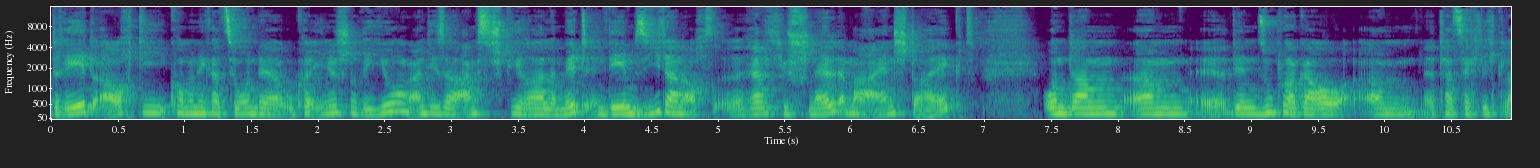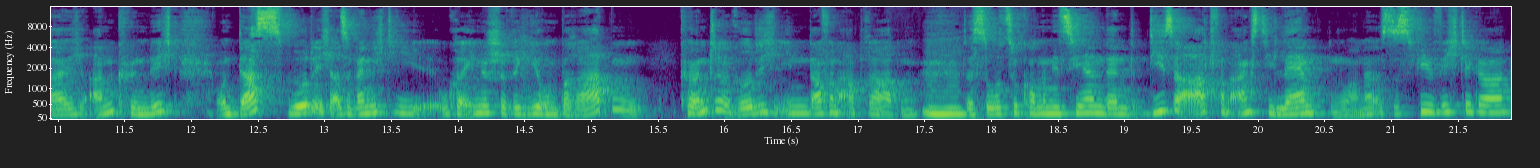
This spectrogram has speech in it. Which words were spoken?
dreht auch die Kommunikation der ukrainischen Regierung an dieser Angstspirale mit, indem sie dann auch relativ schnell immer einsteigt und dann ähm, den Supergau ähm, tatsächlich gleich ankündigt. Und das würde ich, also wenn ich die ukrainische Regierung beraten könnte, würde ich Ihnen davon abraten, mhm. das so zu kommunizieren. Denn diese Art von Angst, die lähmt nur. Ne? Es ist viel wichtiger,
